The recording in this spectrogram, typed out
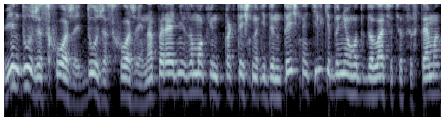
Він дуже схожий, дуже схожий. На передній замок він практично ідентичний, тільки до нього додалася ця система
